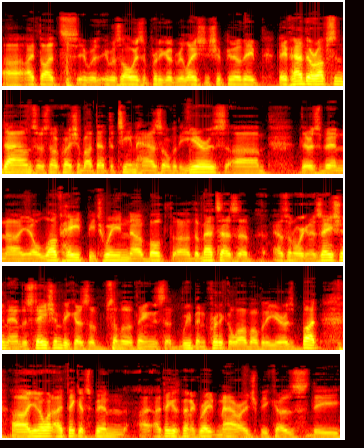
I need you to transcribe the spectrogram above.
uh, I thought it was it was always a pretty good relationship here. They they've had their ups and downs. There's no question about that. The team has over the years. Um, there's been uh, you know love hate between uh, both uh, the Mets as a as an organization and the station because of some of the things that we've been critical of over the years. But uh, you know what? I think it's been I think it's been a great marriage because the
